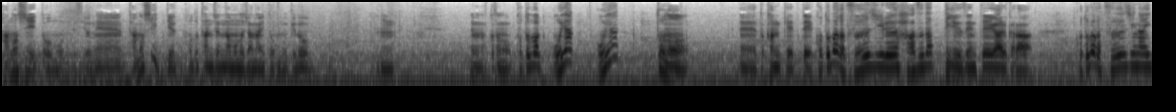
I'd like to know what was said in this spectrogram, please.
楽しいと思うんですよね。楽しいっていうほど単純なものじゃないと思うけどうん。でもなんかその言葉親親とのえー、と関係って言葉が通じるはずだっていう前提があるから言葉が通じない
